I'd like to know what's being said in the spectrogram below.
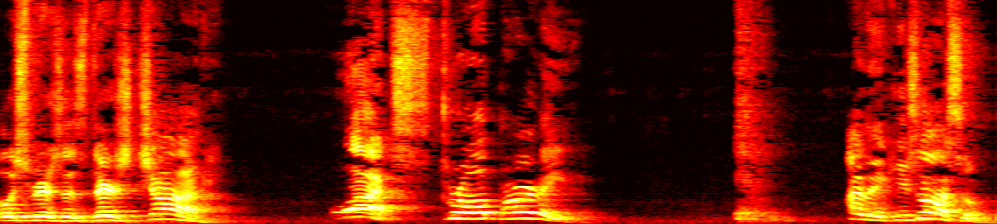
Holy Spirit says, There's John. let's throw a party. I think he's awesome.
